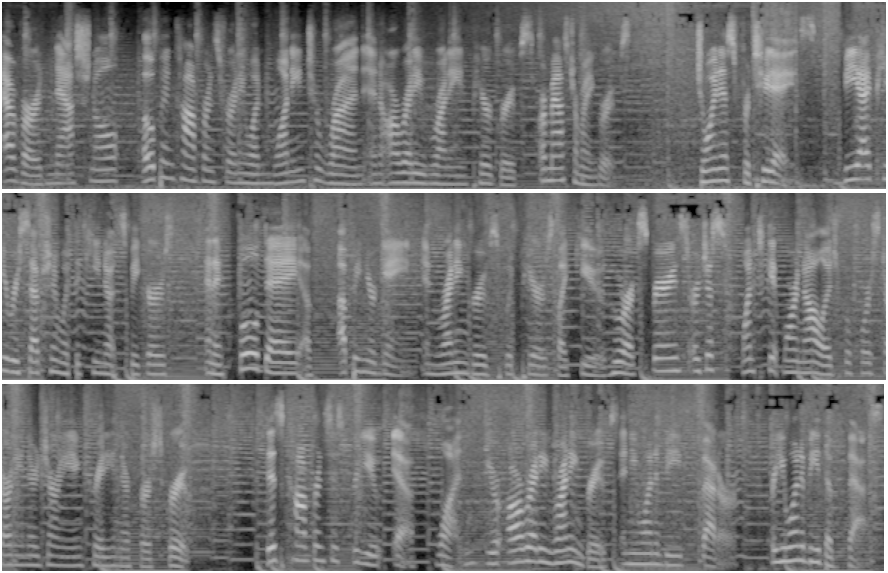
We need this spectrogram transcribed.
ever national open conference for anyone wanting to run and already running peer groups or mastermind groups. Join us for two days VIP reception with the keynote speakers, and a full day of upping your game in running groups with peers like you who are experienced or just want to get more knowledge before starting their journey and creating their first group. This conference is for you if, one, you're already running groups and you want to be better, or you want to be the best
